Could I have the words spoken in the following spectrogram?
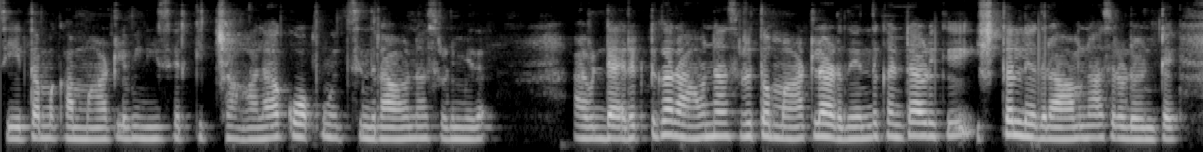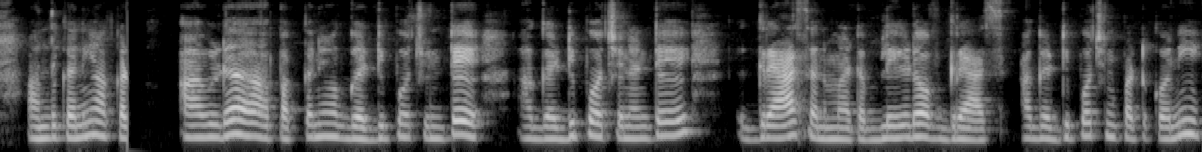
సీతమ్మకు ఆ మాటలు వినేసరికి చాలా కోపం వచ్చింది రావణాసురుడి మీద. ఆవిడ డైరెక్ట్గా రావణాసురుడితో మాట్లాడదు. ఎందుకంటే ఆవిడకి ఇష్టం లేదు రావణాసురుడు అంటే. అందుకని అక్కడ ఆవిడ ఆ పక్కనే ఒక గడ్డిపోచ ఉంటే ఆ గడ్డిపోచనంటే గ్రాస్ అనమాట బ్లేడ్ ఆఫ్ గ్రాస్. ఆ గడ్డిపోచను పట్టుకొని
